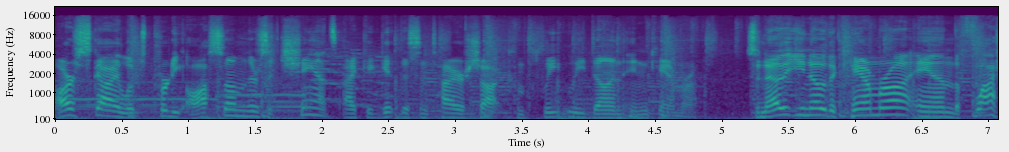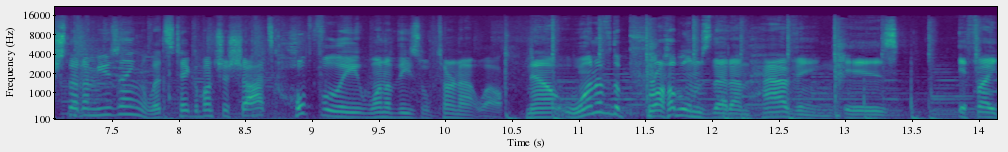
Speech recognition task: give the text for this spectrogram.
our sky looks pretty awesome. There's a chance I could get this entire shot completely done in camera. So now that you know the camera and the flash that I'm using, let's take a bunch of shots. Hopefully one of these will turn out well. Now, one of the problems that I'm having is if I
